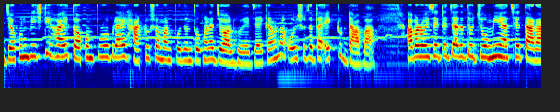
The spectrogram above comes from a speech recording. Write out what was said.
যখন বৃষ্টি হয় তখন পুরো প্রায় হাঁটু সমান পর্যন্ত ওখানে জল হয়ে যায়। কেননা ওই সোজাটা একটু ডাবা। আবার ওই সাইডে যাদের জমি আছে, তারা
